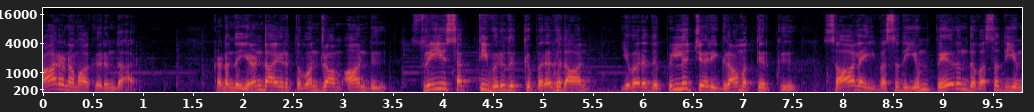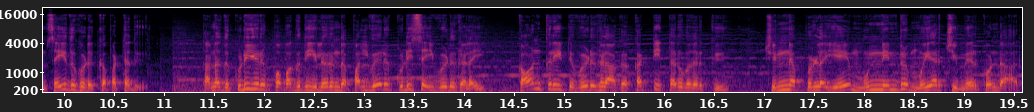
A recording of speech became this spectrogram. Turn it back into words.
காரணமாக இருந்தார். கடந்த இரண்டாயிரத்து ஒன்றாம் ஆண்டு ஸ்ரீ சக்தி விருதுக்கு பிறகுதான் இவரது பில்லுச்சேரி கிராமத்திற்கு சாலை வசதியும் பேருந்து வசதியும் செய்து கொடுக்கப்பட்டது. தனது குடியிருப்பு பகுதியில் இருந்த பல்வேறு குடிசை வீடுகளை கான்கிரீட் வீடுகளாக கட்டி தருவதற்கு சின்ன பிள்ளையே முன்னின்று முயற்சி மேற்கொண்டார்.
